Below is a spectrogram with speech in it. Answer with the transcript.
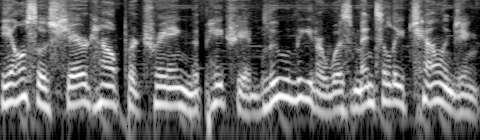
He also shared how portraying the Patriot Blue leader was mentally challenging.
